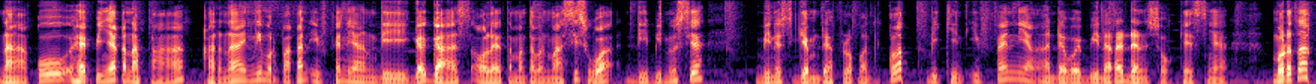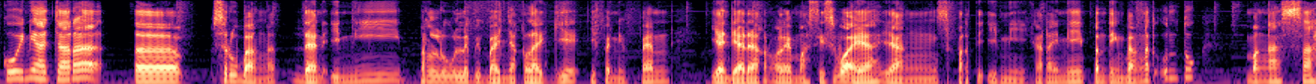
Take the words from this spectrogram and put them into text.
Nah, aku happy-nya kenapa? Karena ini merupakan event yang digagas oleh teman-teman mahasiswa di BINUS ya. BINUS Game Development Club bikin event yang ada webinar dan showcase-nya. Menurut aku ini acara uh, seru banget dan ini perlu lebih banyak lagi event-event yang diadakan oleh mahasiswa ya yang seperti ini karena ini penting banget untuk mengasah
